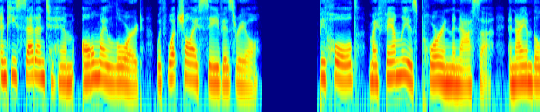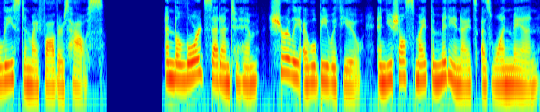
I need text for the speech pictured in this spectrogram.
And he said unto him, O my Lord, with what shall I save Israel? Behold, my family is poor in Manasseh, and I am the least in my father's house. And the Lord said unto him, Surely I will be with you, and you shall smite the Midianites as one man.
